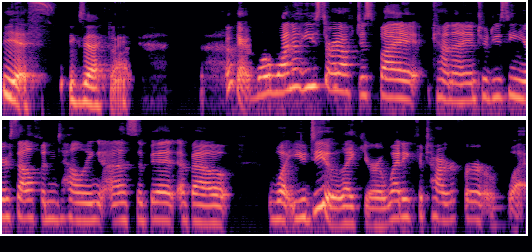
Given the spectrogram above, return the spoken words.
Yes, exactly. Okay, well, why don't you start off just by kind of introducing yourself and telling us a bit about what you do? Like you're a wedding photographer or what?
